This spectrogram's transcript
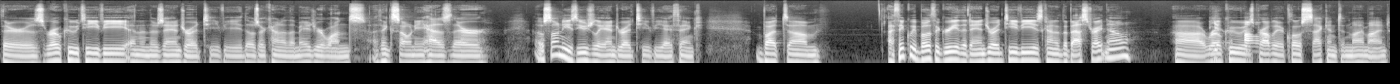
There's Roku TV, and then there's Android TV. Those are kind of the major ones. I think Sony has their. Oh, Sony is usually Android TV, I think. But um, I think we both agree that Android TV is kind of the best right now. Uh, Roku is um, probably a close second in my mind.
